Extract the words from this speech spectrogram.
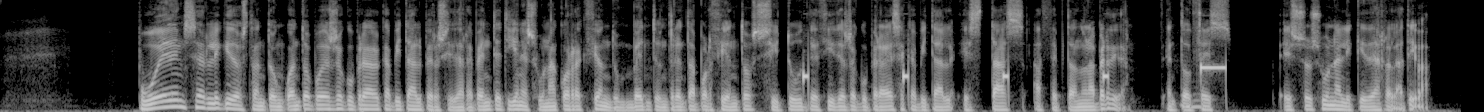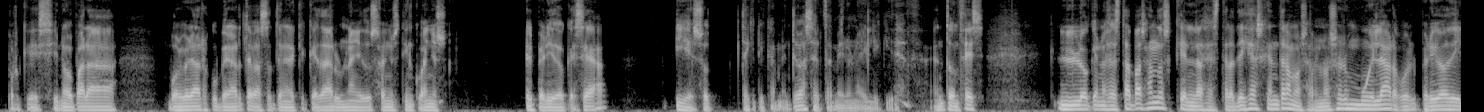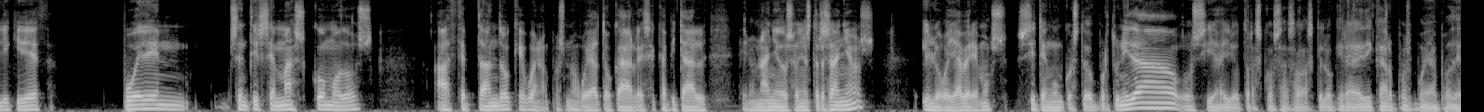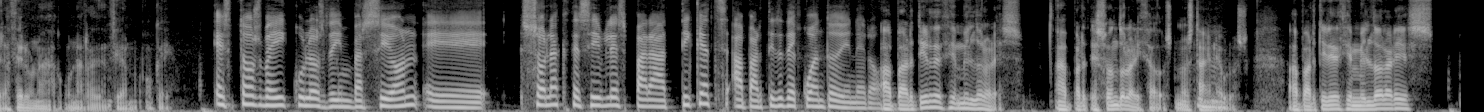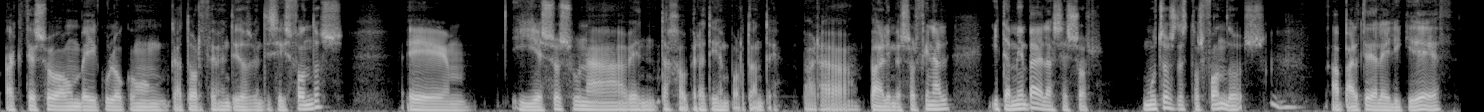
pueden ser líquidos tanto en cuanto puedes recuperar el capital, pero si de repente tienes una corrección de un 20 o un 30%, si tú decides recuperar ese capital, estás aceptando una pérdida. Entonces, eso es una liquidez relativa, porque si no para volver a recuperarte vas a tener que quedar un año, dos años, cinco años, el periodo que sea, y eso técnicamente va a ser también una iliquidez. Entonces, lo que nos está pasando es que en las estrategias que entramos, al no ser muy largo el periodo de liquidez, pueden sentirse más cómodos aceptando que, bueno, pues no voy a tocar ese capital en un año, dos años, tres años, y luego ya veremos si tengo un coste de oportunidad o si hay otras cosas a las que lo quiera dedicar, pues voy a poder hacer una, redención. Okay. Estos vehículos de inversión eh, son accesibles para tickets a partir de cuánto dinero? A partir de 100.000 dólares. Son dolarizados, no están en euros. A partir de 100.000 dólares, acceso a un vehículo con 14, 22, 26 fondos. Eh, y eso es una ventaja operativa importante para, el inversor final y también para el asesor. Muchos de estos fondos, aparte de la liquidez,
